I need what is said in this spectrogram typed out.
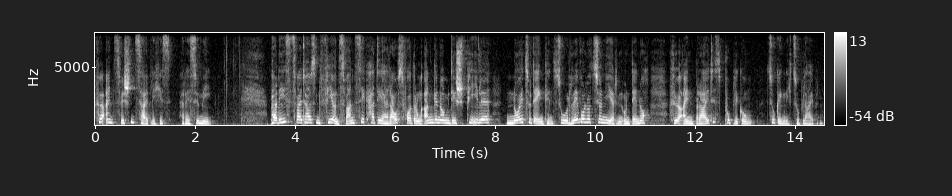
für ein zwischenzeitliches Resümee. Paris 2024 hat die Herausforderung angenommen, die Spiele neu zu denken, zu revolutionieren und dennoch für ein breites Publikum zugänglich zu bleiben.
